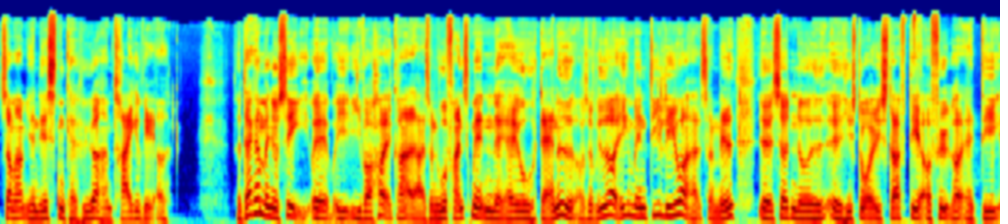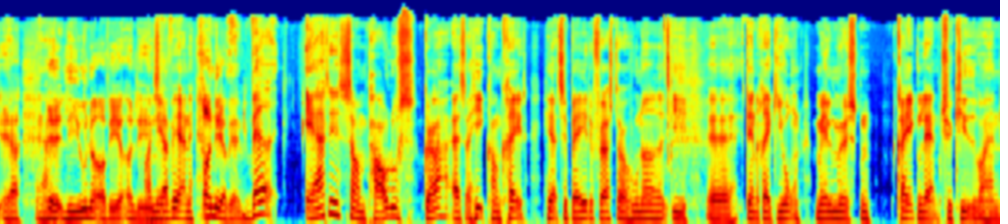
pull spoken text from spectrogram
som om jeg næsten kan høre ham trække vejret. Så der kan man jo se, øh, i, i hvor høj grad, altså nu er franskmændene er jo dannet og så videre, ikke? men de lever altså med øh, sådan noget øh, historisk stof der, og føler, at det er ja. øh, levende og værd at læse. Og nærværende. Og nærværende. Hvad er det, som Paulus gør, altså helt konkret her tilbage i det første århundrede i øh, den region, Mellemøsten, Grækenland, Tyrkiet, hvor han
